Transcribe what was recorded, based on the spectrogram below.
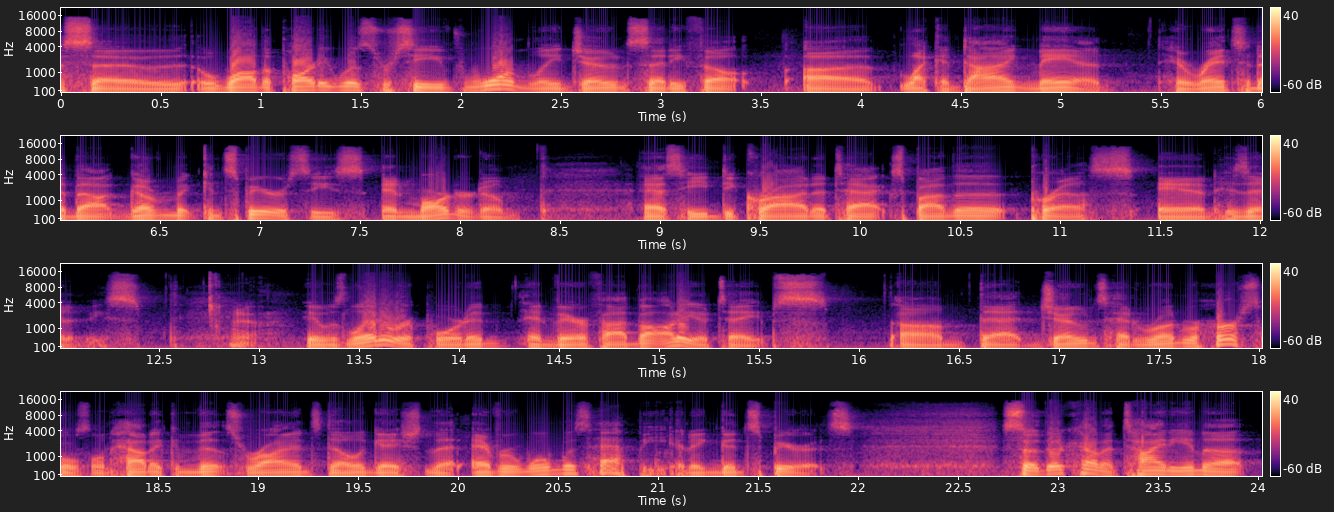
so while the party was received warmly, Jones said he felt uh, like a dying man and ranted about government conspiracies and martyrdom as he decried attacks by the press and his enemies. Yeah. It was later reported and verified by audio tapes um, that Jones had run rehearsals on how to convince Ryan's delegation that everyone was happy and in good spirits. So they're kind of tidying up.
